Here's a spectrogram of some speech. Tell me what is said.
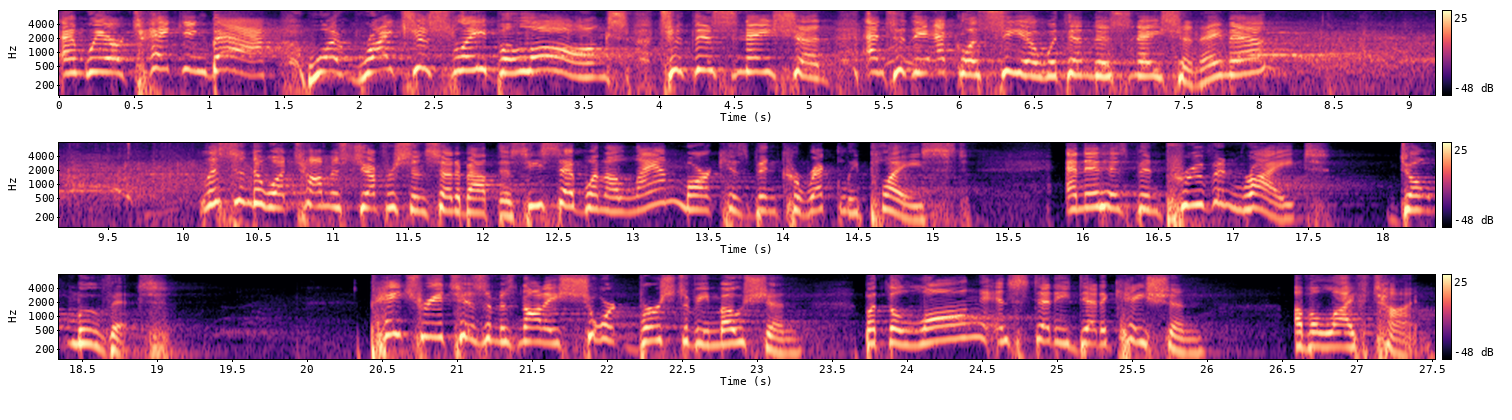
and we are taking back what righteously belongs to this nation and to the ecclesia within this nation. Amen? Listen to what Thomas Jefferson said about this. He said, When a landmark has been correctly placed and it has been proven right, don't move it. Patriotism is not a short burst of emotion but the long and steady dedication of a lifetime.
